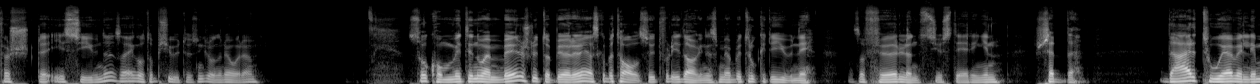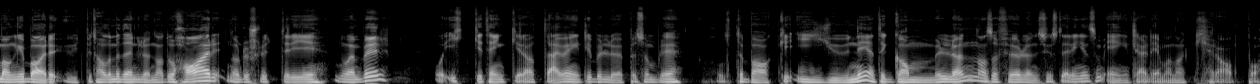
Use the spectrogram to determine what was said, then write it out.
første i syvende, så har jeg gått opp 20 000 kroner i året. Så kommer vi til november, sluttoppgjøret. Jeg skal betales ut for de dagene som jeg ble trukket i juni. Altså før lønnsjusteringen skjedde. Der tror jeg veldig mange bare utbetaler med den lønna du har når du slutter i november, og ikke tenker at det er jo egentlig beløpet som ble holdt tilbake i juni etter gammel lønn, altså før lønnsjusteringen, som egentlig er det man har krav på.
